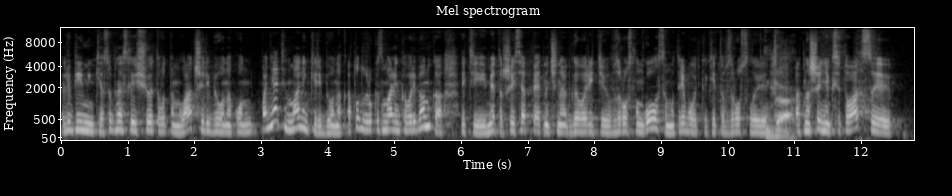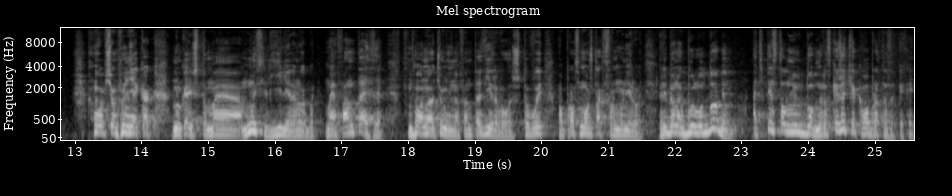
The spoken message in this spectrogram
любименький, особенно если еще это вот там младший ребенок, он понятен, маленький ребенок, а тут вдруг из маленького ребенка эти метр шестьдесят пять начинают говорить взрослым голосом и требовать какие-то взрослые Да. отношения к ситуации. В общем, мне как, ну, конечно, это моя мысль, Елена, ну, как бы, моя фантазия. Но она о чем мне нафантазировала, что вы вопрос может так сформулировать. Ребенок был удобен, а теперь стал неудобно. Расскажите, как его обратно запихать.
